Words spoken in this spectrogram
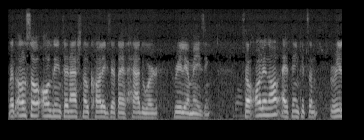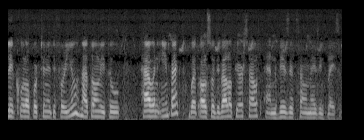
But also all the international colleagues that I've had were really amazing. So all in all, I think it's a really cool opportunity for you, not only to have an impact, but also develop yourself and visit some amazing places.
